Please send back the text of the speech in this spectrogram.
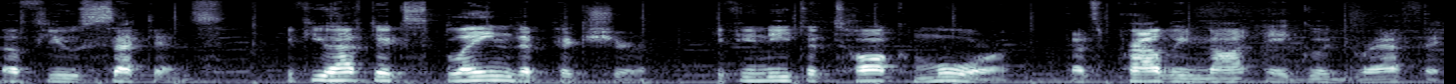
a few seconds. If you have to explain the picture, if you need to talk more, that's probably not a good graphic.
